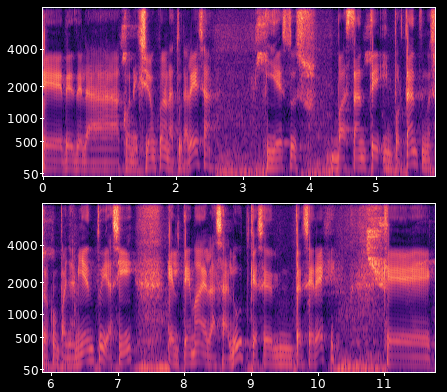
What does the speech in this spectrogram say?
eh, desde la conexión con la naturaleza. Y esto es bastante importante nuestro acompañamiento y así el tema de la salud, que es el tercer eje, que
